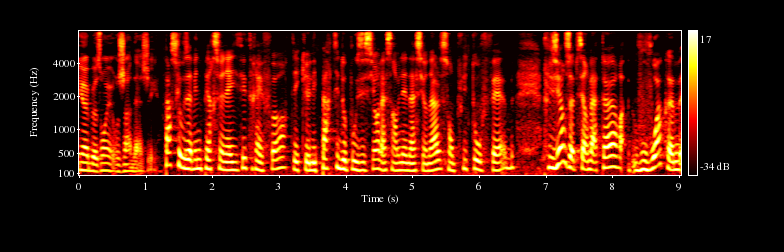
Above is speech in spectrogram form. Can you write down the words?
y a un besoin urgent d'agir. Parce que vous avez une personnalité très forte et que les partis d'opposition à l'Assemblée nationale sont plutôt faibles, plusieurs observateurs vous voient comme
